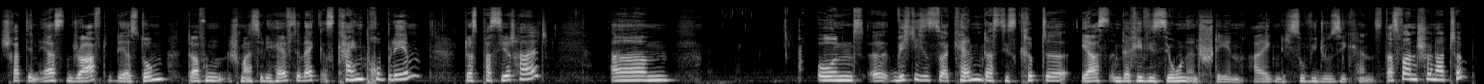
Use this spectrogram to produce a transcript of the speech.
schreib den ersten Draft, der ist dumm, davon schmeißt du die Hälfte weg, ist kein Problem. Das passiert halt. Ähm, und äh, wichtig ist zu erkennen, dass die Skripte erst in der Revision entstehen, eigentlich so wie du sie kennst. Das war ein schöner Tipp.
